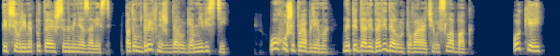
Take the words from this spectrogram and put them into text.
«Ты все время пытаешься на меня залезть. Потом дрыхнешь в дороге, а мне вести. Ох уж и проблема. На педали дави да руль поворачивай, слабак. Окей,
